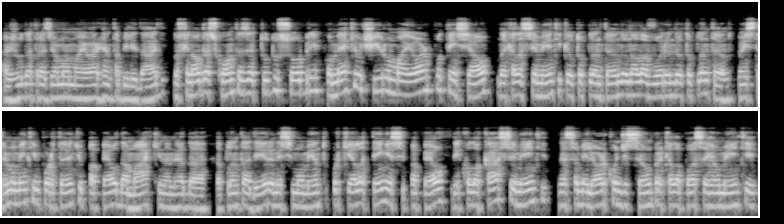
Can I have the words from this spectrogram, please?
Ajuda a trazer uma maior rentabilidade. No final das contas, é tudo sobre como é que eu tiro o maior potencial daquela semente que eu estou plantando na lavoura onde eu estou plantando. Então, é extremamente importante o papel da máquina, né, da, da plantadeira nesse momento, porque ela tem esse papel de colocar a semente nessa melhor condição para que ela possa realmente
